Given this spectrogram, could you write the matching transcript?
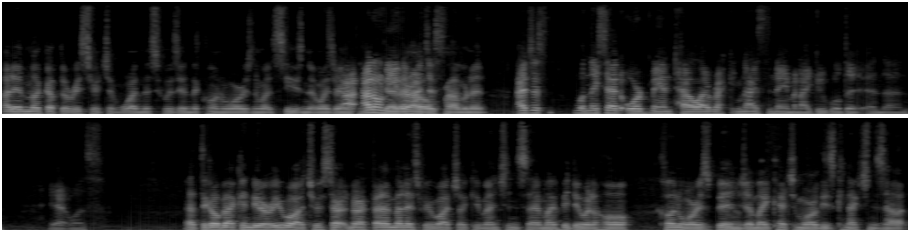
I didn't look up the research of when this was in the Clone Wars and what season it was or Yeah, anything. I don't like either. I just- prominent. I just when they said Ord Mantell, I recognized the name and I googled it, and then yeah, it was. I have to go back and do a rewatch. We're starting our Phantom Menace rewatch, like you mentioned, so I might be doing a whole Clone Wars binge. I might catch more of these connections out.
